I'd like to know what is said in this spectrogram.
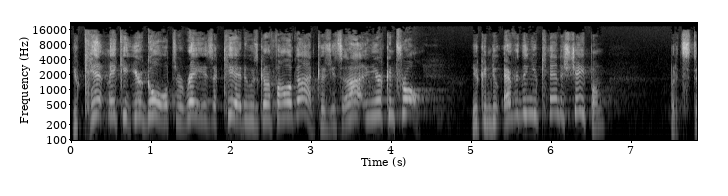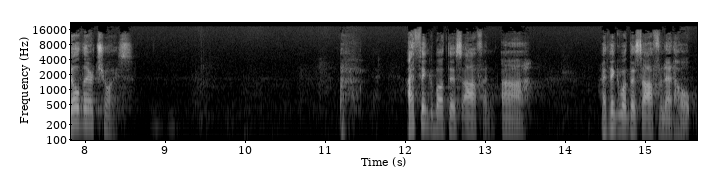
you can't make it your goal to raise a kid who's going to follow God because it's not in your control. You can do everything you can to shape them, but it's still their choice. I think about this often. Uh, I think about this often at Hope.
